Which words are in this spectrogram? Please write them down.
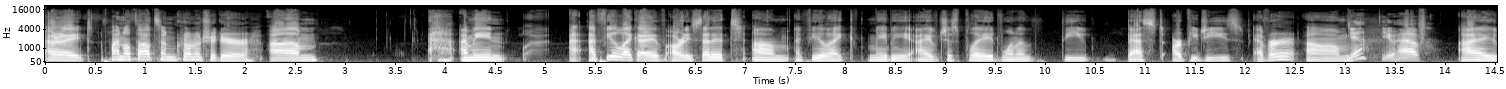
All right. Final thoughts on Chrono Trigger. Um, I mean, I I feel like I've already said it. Um, I feel like maybe I've just played one of the best RPGs ever. Um, Yeah, you have. I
